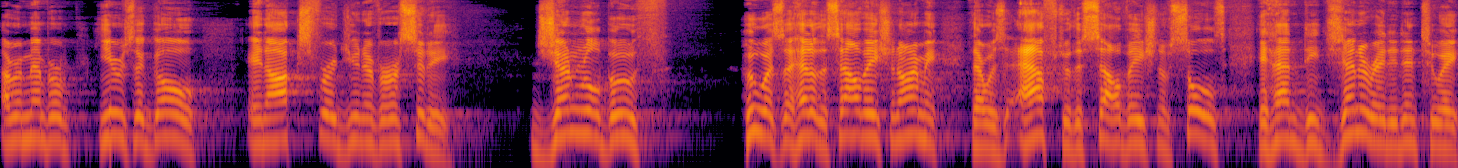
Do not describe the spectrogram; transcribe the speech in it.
I remember years ago in Oxford University, General Booth who was the head of the Salvation Army that was after the salvation of souls. It hadn't degenerated into a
